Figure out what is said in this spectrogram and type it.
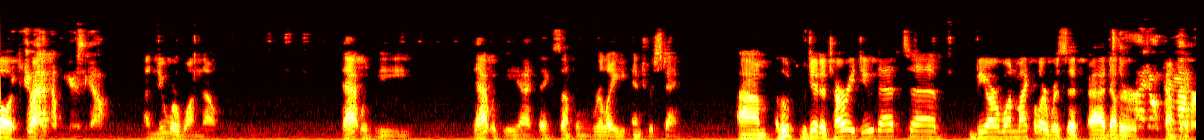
oh, It came right, out a couple years ago. a newer one though. That would be that would be, I think, something really interesting. Um, who did Atari do that uh, VR one, Michael, or was it uh, another? I don't company. remember.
